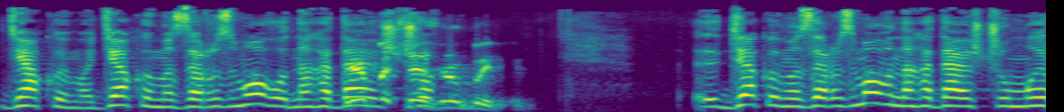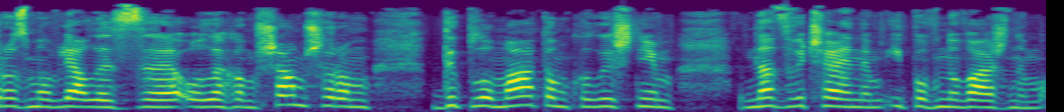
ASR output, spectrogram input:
Дякуємо, дякуємо за розмову. Нагадаю, Треба що це зробити. Дякуємо за розмову. Нагадаю, що ми розмовляли з Олегом Шамшером, дипломатом, колишнім надзвичайним і повноважним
